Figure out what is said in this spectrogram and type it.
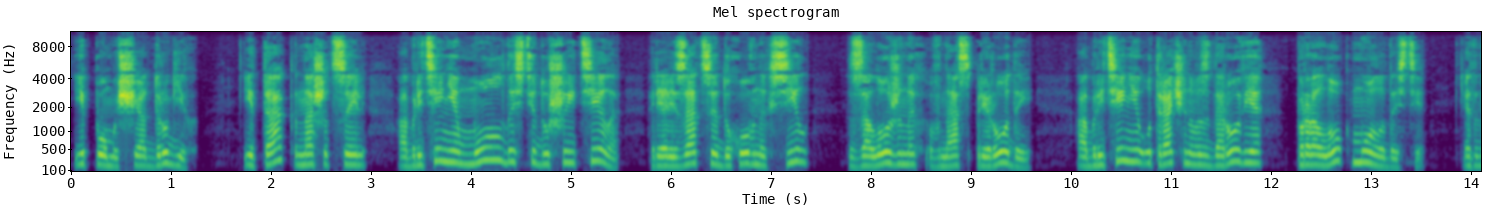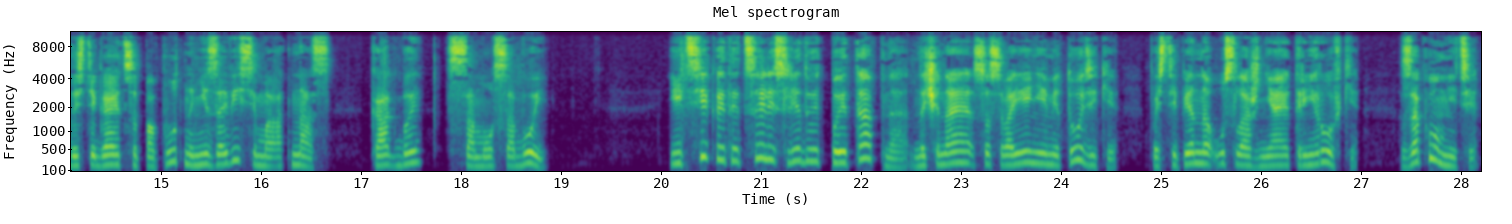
и помощи от других. Итак, наша цель – обретение молодости души и тела, реализация духовных сил, заложенных в нас природой, обретение утраченного здоровья – пролог молодости. Это достигается попутно, независимо от нас, как бы само собой. Идти к этой цели следует поэтапно, начиная с освоения методики, постепенно усложняя тренировки. Запомните,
